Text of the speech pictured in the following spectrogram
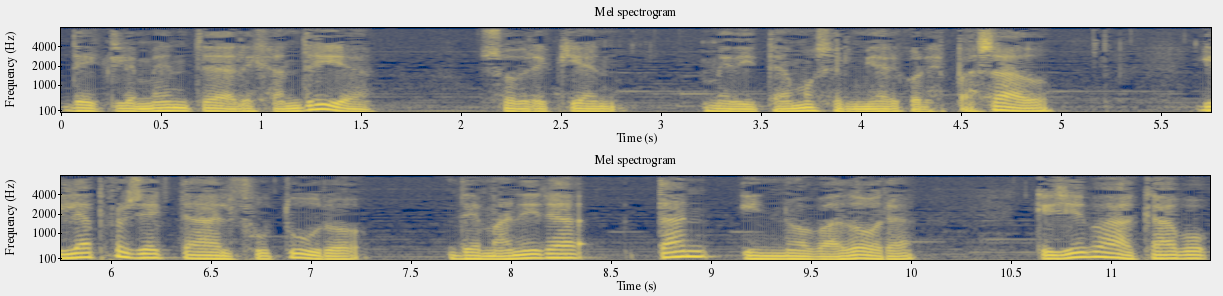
de Clemente de Alejandría, sobre quien meditamos el miércoles pasado, y la proyecta al futuro de manera tan innovadora que lleva a cabo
